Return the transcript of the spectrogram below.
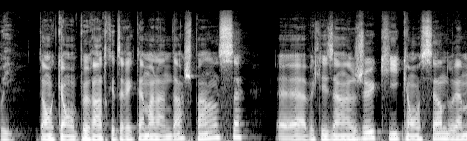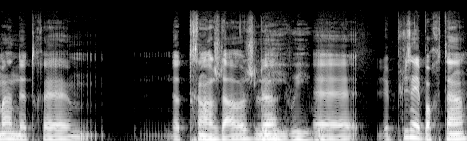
Oui. Donc, on peut rentrer directement là-dedans, je pense, avec les enjeux qui concernent vraiment notre, notre tranche d'âge. là. Oui, oui, euh, le plus important,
